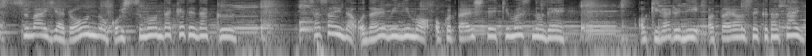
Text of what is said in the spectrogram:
住まいやローンのご質問だけでなく些細なお悩みにもお答えしていきますのでお気軽にお問い合わせください。宛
